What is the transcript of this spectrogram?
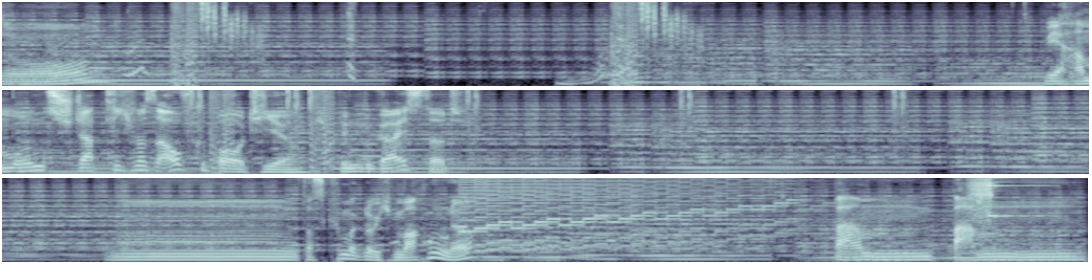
So. Wir haben uns stattlich was aufgebaut hier. Ich bin begeistert. Hm, das können wir, glaube ich, machen, ne? Bam, bam.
